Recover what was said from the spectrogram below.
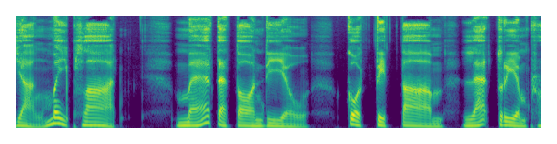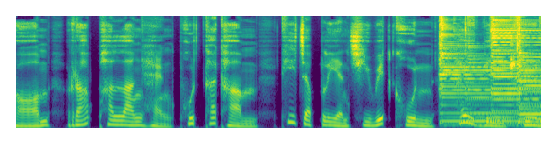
อย่างไม่พลาด แม้แต่ตอนเดียว กดติดตามและเตรียมพร้อมรับพลังแห่งพุทธธรรมที่จะเปลี่ยนชีวิตคุณให้ดีขึ้น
